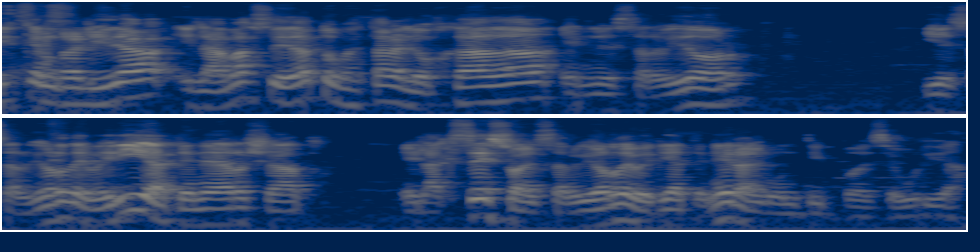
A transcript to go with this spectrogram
Es que en realidad la base de datos va a estar alojada en el servidor y el servidor debería tener ya, el acceso al servidor debería tener algún tipo de seguridad.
